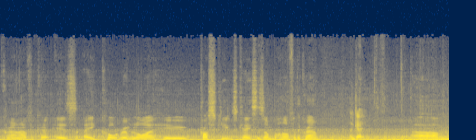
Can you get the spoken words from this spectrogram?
A Crown advocate is a courtroom lawyer who prosecutes cases on behalf of the Crown. Okay. Um,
